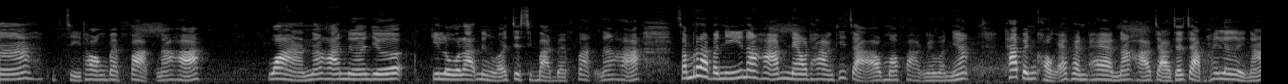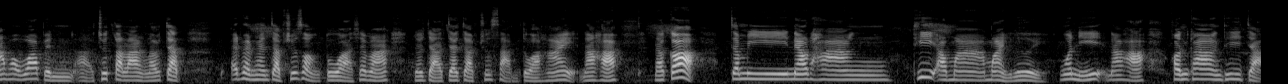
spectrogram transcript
นะ สีทองแบบฝากนะคะ หวานนะคะ เนื้อเยอะ กิโลละ 170 บาทแบบฝักนะคะสำหรับวันนี้นะคะ แนวทางที่จะเอามาฝากในวันนี้ ถ้าเป็นของแอดแพนแพนนะคะจ๋าจะจับให้เลยนะ เพราะว่าเป็นชุดตารางแล้วจับแอดแพนแพนจับชุด 2 ตัวใช่ไหมเดี๋ยวจ๋าจะจับชุด 3 ตัวให้นะคะ แล้วก็จะมีแนวทางที่เอามาใหม่เลยวันนี้นะคะ ค่อนข้างที่จะ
